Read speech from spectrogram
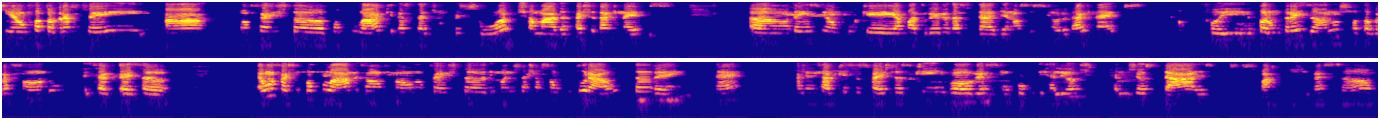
que eu fotografei a, uma festa popular aqui da cidade de uma pessoa, chamada Festa das Neves. Uh, tem esse nome porque a padroeira da cidade é Nossa Senhora das Neves. Foi, foram três anos fotografando. Essa, essa é uma festa popular, mas é uma, uma festa de manifestação cultural também, né? A gente sabe que essas festas que envolvem assim, um pouco de religiosidade, esses parques de diversão,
